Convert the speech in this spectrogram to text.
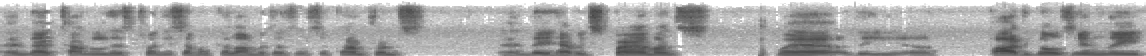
And that tunnel is 27 kilometers in circumference. And they have experiments where the uh, particles in the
